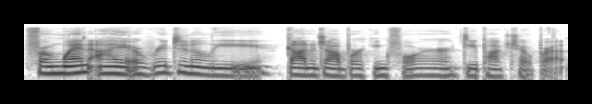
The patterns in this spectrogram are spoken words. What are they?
from when I originally got a job working for Deepak Chopra.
